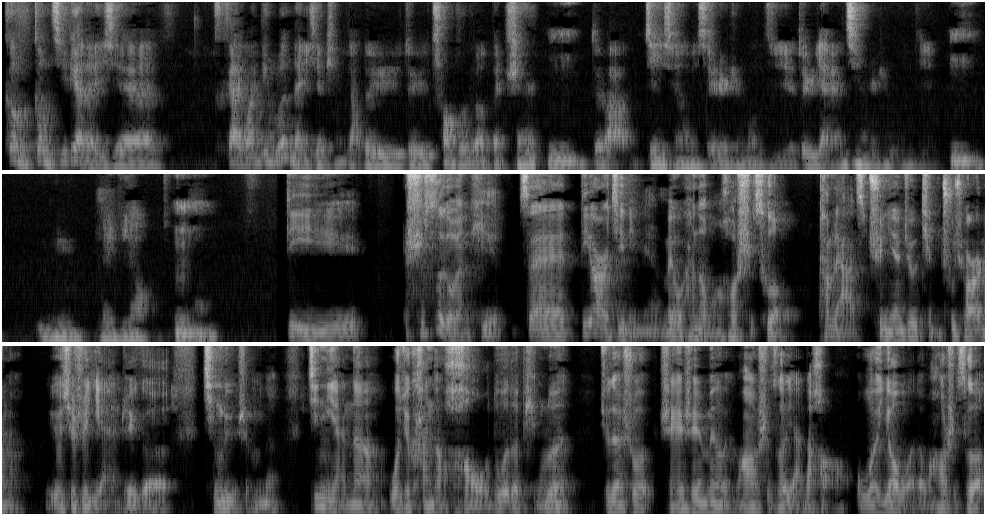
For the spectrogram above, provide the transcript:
更更激烈的一些盖棺定论的一些评价，对于对于创作者本身，嗯对吧？进行一些人身攻击，对于演员进行人身攻击，嗯嗯，没必要。嗯。第十四个问题，在第二季里面没有看到王浩、史册，他们俩去年就挺出圈的嘛，尤其是演这个情侣什么的。今年呢，我就看到好多的评论就在说谁谁谁没有王浩、史册演的好，我要我的王浩、史册，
